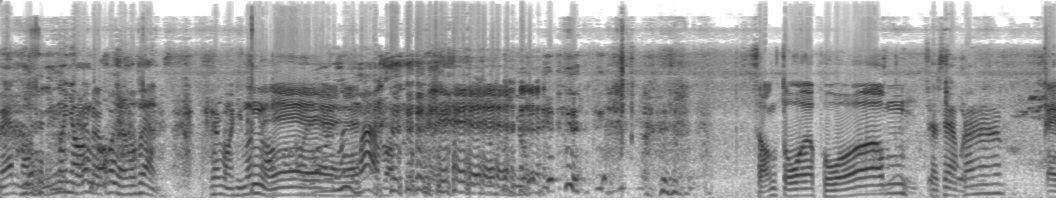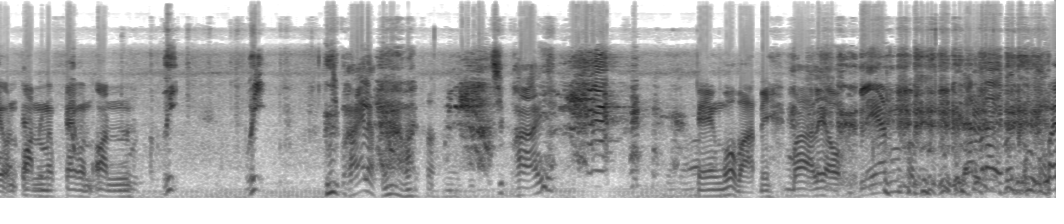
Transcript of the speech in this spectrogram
แม่นหมอหิงมายองเพื่อนมาเพื่อนแม่นหมอหิงมายองเอ้มึงมากบอกสองตัวครับผมแซ่บๆครับไก่อ่อนๆครับไก่อ่อนเฮ้ยเฮ้ยชิบหายแล้วชิบหายๆแกงบ่บาทนี่มาแล้วแลนแล่นไม่ได้ไม่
